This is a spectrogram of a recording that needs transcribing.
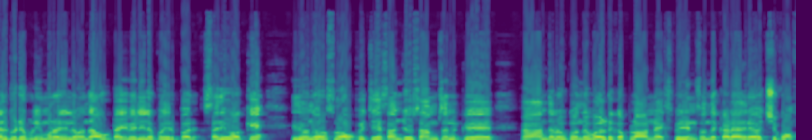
எல்பிடபிள்யூ முறையில் வந்து அவுட் ஆகி வெளியில் போயிருப்பார். சரி ஓகே இது வந்து ஒரு ஸ்லோ பிச்சு சஞ்சு சாம்சனுக்கு அந்தளவுக்கு வந்து வேர்ல்டு கப்பில் ஆடின எக்ஸ்பீரியன்ஸ் வந்து கிடையாதுனே வச்சுக்கோம்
